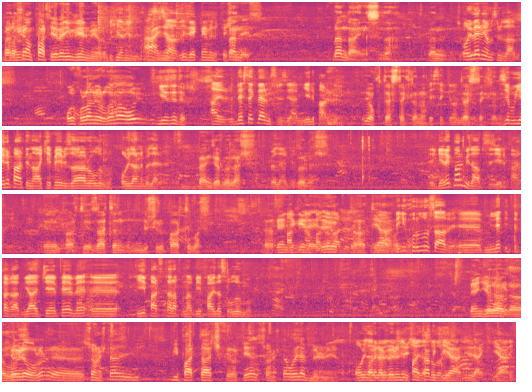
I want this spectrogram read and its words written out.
Valla şu an partiyle ben ilgilenmiyorum. İlgileniyorsunuz. Siz Aynen. abi. Biz ekmeğimizin peşindeyiz. Ben de aynısı da. Ben Oy vermiyor musunuz abi? Oy kullanıyoruz ama oy gizlidir. Hayır. Destekler misiniz yani yeni partiyi? yok desteklemem. Desteklemem. Desteklemem. Sizce bu yeni partinin AKP'ye bir zararı olur mu? Oylarını böler mi? Bence böler. Böler diyorsunuz. Böler. E, gerek var mıydı abi sizce yeni partiye? Yeni partiye zaten bir sürü parti var. Bence Haddinden gereği fazla de var diyorsun. Fazla. Peki kurulursa abi e, Millet İttifakı ya CHP ve e, İyi Parti tarafına bir faydası olur mu? Bence Biraz olur. daha olur. Şöyle olur. e, sonuçta bir parti daha çıkıyor ortaya. Sonuçta oylar bölünüyor. Oylar bölündüğü için faydası tabii olur ki diyorsun. yani illa ki yani.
